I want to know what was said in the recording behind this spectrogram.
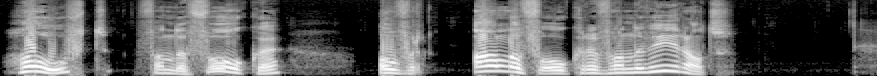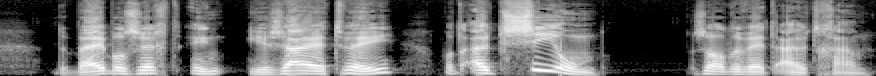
hoofd van de volken over alle volkeren van de wereld. De Bijbel zegt in Jesaja 2, wat uit Sion zal de wet uitgaan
